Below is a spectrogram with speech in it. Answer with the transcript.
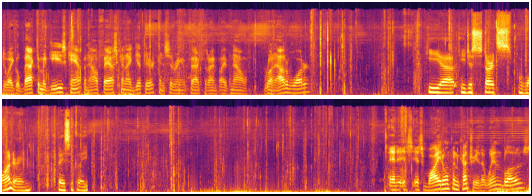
Do I go back to McGee's camp and how fast can I get there, considering the fact that I'm, I've now run out of water? He uh, he just starts wandering, basically. And it's it's wide open country. The wind blows,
